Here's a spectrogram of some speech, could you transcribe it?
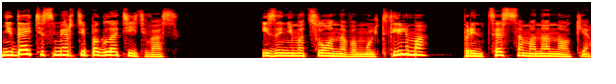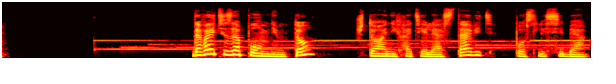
не дайте смерти поглотить вас. Из анимационного мультфильма «Принцесса Мононоке». Давайте запомним то, что они хотели оставить после себя.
